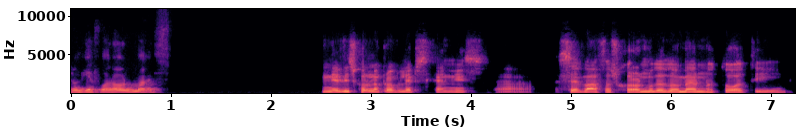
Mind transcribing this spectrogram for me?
των διαφορών μας; Είναι δύσκολο να προβλέψει κανείς σε βάθος χρόνου, δεδομένου το ότι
